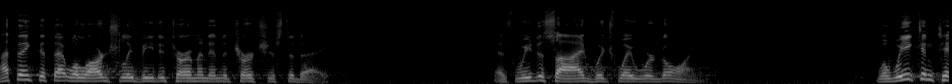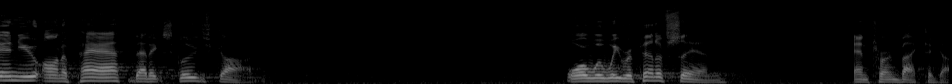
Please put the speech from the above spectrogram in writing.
I think that that will largely be determined in the churches today as we decide which way we're going. Will we continue on a path that excludes God? Or will we repent of sin and turn back to God?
